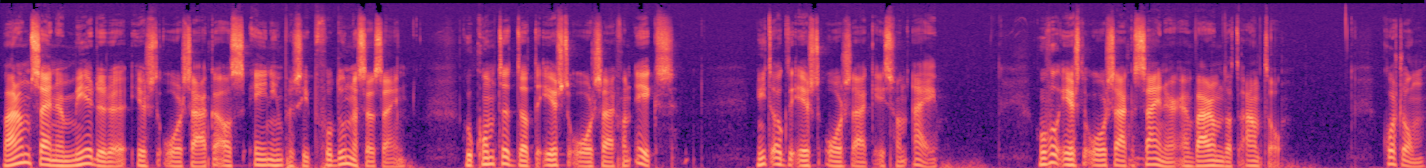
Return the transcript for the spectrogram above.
Waarom zijn er meerdere eerste oorzaken als één in principe voldoende zou zijn? Hoe komt het dat de eerste oorzaak van x niet ook de eerste oorzaak is van y? Hoeveel eerste oorzaken zijn er en waarom dat aantal? Kortom,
